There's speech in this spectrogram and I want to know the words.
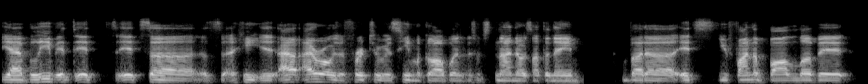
Yeah, I believe it. It it's uh it's, uh, he. It, I I always refer to it as hemoglobin. Which is- I know it's not the name, but uh, it's you find a bottle of it,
